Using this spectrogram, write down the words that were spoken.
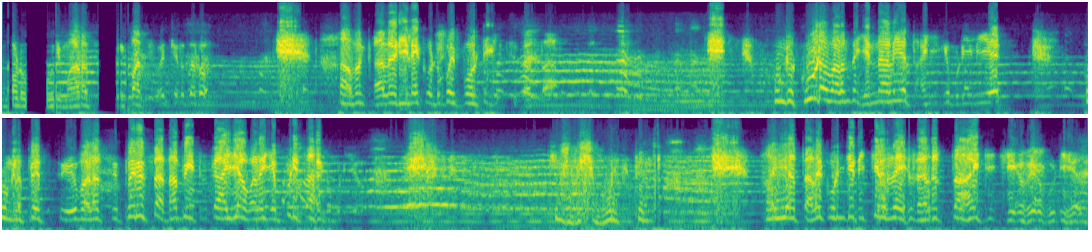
உங்களோட பாத்தி வச்சிருந்தனோ அவன் காலடியிலே கொண்டு போய் போட்டீங்க சின்னத்தா. உங்க கூட வளர்ந்த என்னாலேயே தாங்கிக்க முடியலையே. உங்களை பெத்து வளர்த்து பெருசா நம்பிட்டு இருக்க ஐயா அவளை எப்படி தாங்க முடியும்? இந்த விஷயம் ஊருக்கு தெரிஞ்சு ஐயா தலை குடிஞ்சு நிக்கிறதை என்னால தாங்கிக்கவே முடியாது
